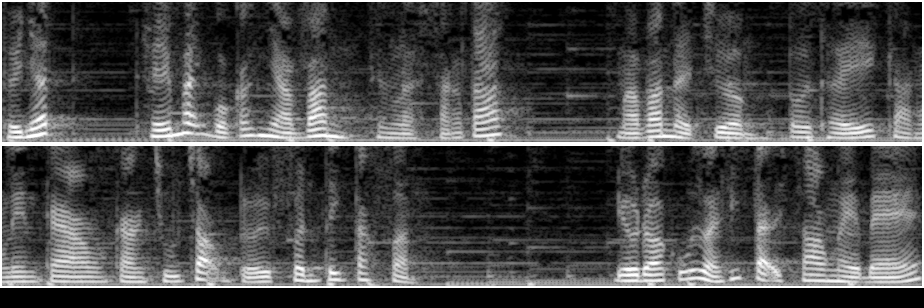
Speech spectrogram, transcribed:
Thứ nhất, thế mạnh của các nhà văn thường là sáng tác, mà văn ở trường tôi thấy càng lên cao càng chú trọng tới phân tích tác phẩm. Điều đó cũng giải thích tại sao ngày bé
